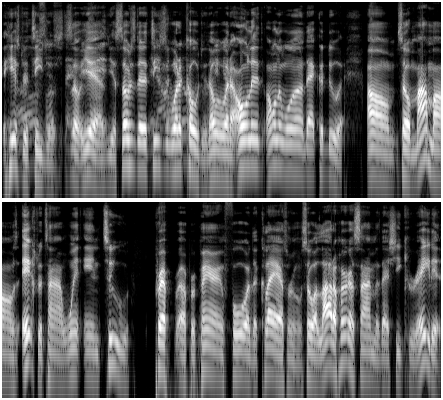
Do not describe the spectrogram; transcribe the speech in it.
history Oh, teachers. So yeah, your social studies teachers were the coaches. they Those were the only only ones that could do it. Um, so my mom's extra time went into prep uh, preparing for the classroom. So a lot of her assignments that she created,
